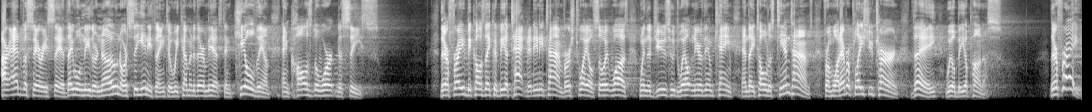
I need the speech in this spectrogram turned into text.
Our adversaries said, They will neither know nor see anything till we come into their midst and kill them and cause the work to cease. They're afraid because they could be attacked at any time. Verse 12 So it was when the Jews who dwelt near them came, and they told us ten times, From whatever place you turn, they will be upon us. They're afraid.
